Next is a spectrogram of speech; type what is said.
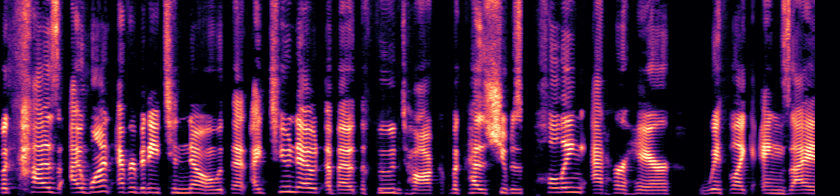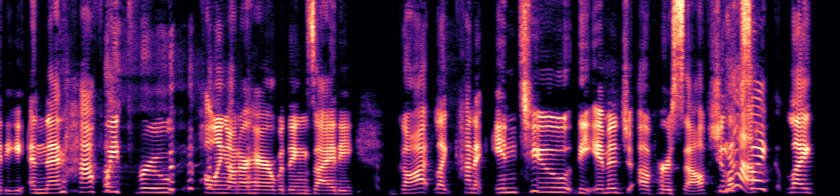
because I want everybody to know that I tuned out about the food talk because she was pulling at her hair with like anxiety. And then halfway through pulling on her hair with anxiety, got like kind of into the image of herself. She looks like, like,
